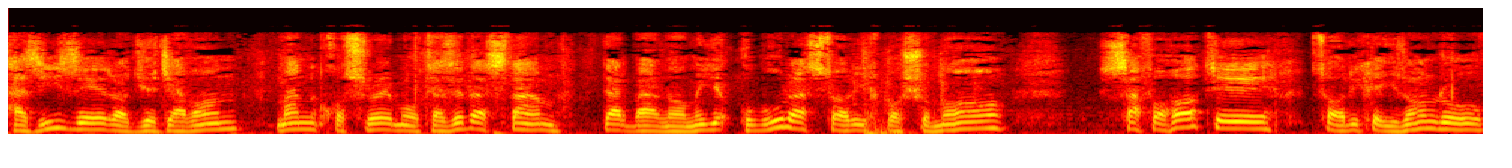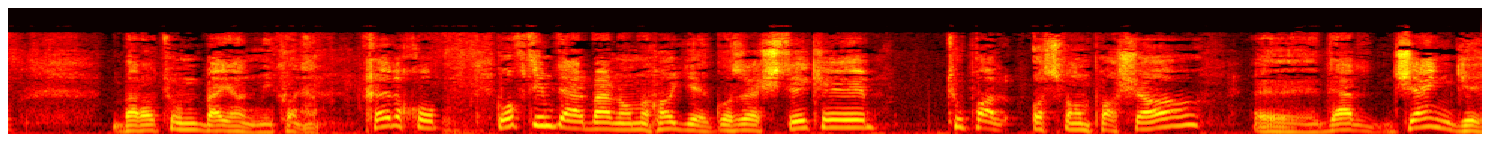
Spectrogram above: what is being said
عزیز رادیو جوان. من خسرو معتزد هستم. در برنامه عبور از تاریخ با شما صفحات تاریخ ایران رو براتون بیان می کنم خیلی خوب. گفتیم در برنامه های گذشته که توپال عثمان پاشا در جنگ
